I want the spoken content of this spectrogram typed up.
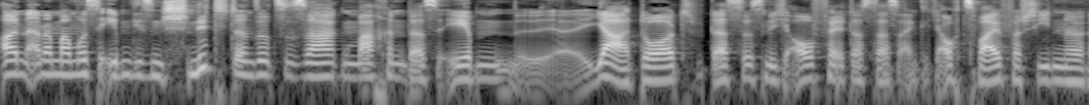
Und, und man muss eben diesen Schnitt dann sozusagen machen, dass eben, äh, ja, dort, dass es nicht auffällt, dass das eigentlich auch zwei verschiedene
